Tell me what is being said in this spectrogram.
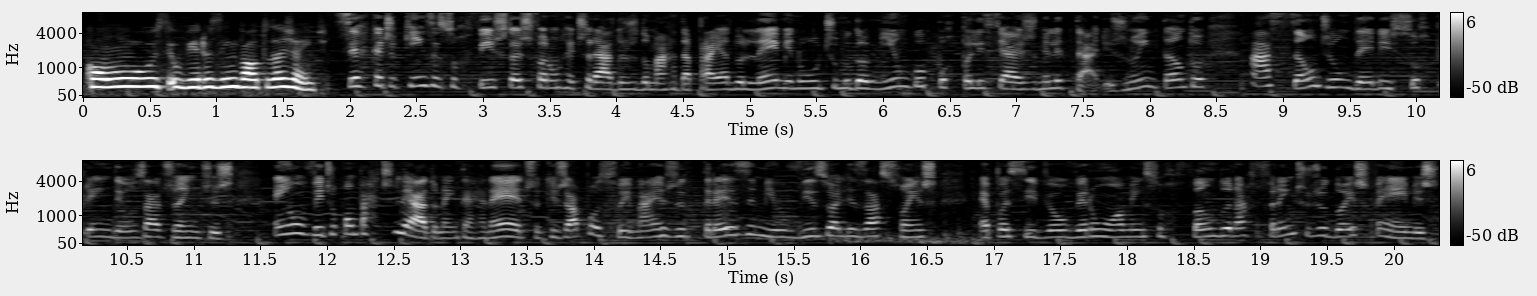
com o vírus em volta da gente. Cerca de 15 surfistas foram retirados do mar da Praia do Leme no último domingo por policiais militares. No entanto, a ação de um deles surpreendeu os agentes. Em um vídeo compartilhado na internet, que já possui mais de 13 mil visualizações, é possível ver um homem surfando na frente de dois PMs.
